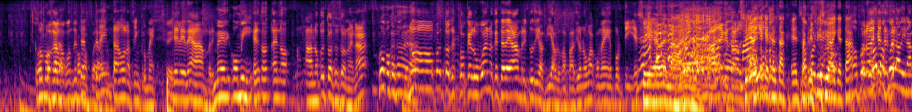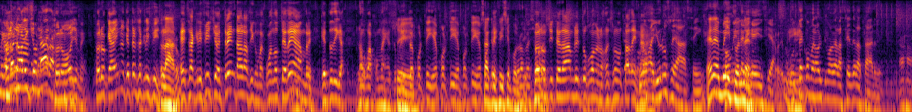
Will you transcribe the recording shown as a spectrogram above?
¿Cómo fue Supongamos la- cuando cómo usted fue el 30 horas sin comer, Sí. que le dé hambre. Me comí. No, eh, no, ah, no, pues entonces eso no es nada. ¿Cómo que eso no es nada? No, pues entonces, porque lo bueno es que te dé hambre y tú digas, diablo, papá, Dios no va a comer por ti. Sí, es verdad. es verdad. Ahí es que está lo Sí, ahí es que está el, el sacrificio, ahí que está. No, Pero ¿Cómo fue la dinámica? pero- No, él no ha dicho nada. Pero óyeme, pero que ahí no es que esté el sacrificio. Claro. El sacrificio es 30 horas sin comer. Cuando te dé hambre, que tú digas, no voy a comer Jesucristo, Sí. es por ti, es por ti, es por ti, es por Sacrificio por ti. Profesor. Pero si te da hambre y tú comes, no, eso no está de Los ayunos se hacen Es de mito, con inteligencia. Usted come la última vez a las 6 de la tarde.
